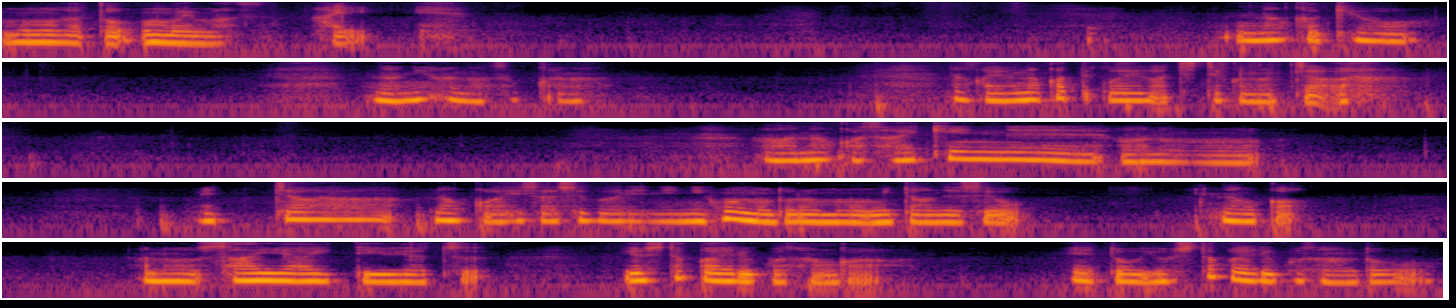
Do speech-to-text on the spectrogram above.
ー、ものだと思います。はい。なんか今日、何話そうかな。なんか夜中って声がちっちゃくなっちゃうあ、なんか最近ね、あのめっちゃ、なんか久しぶりに日本のドラマを見たんですよ。なんか、あの、最愛っていうやつ。吉高恵里子さんが、えっ、ー、と、吉高恵里子さんと、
